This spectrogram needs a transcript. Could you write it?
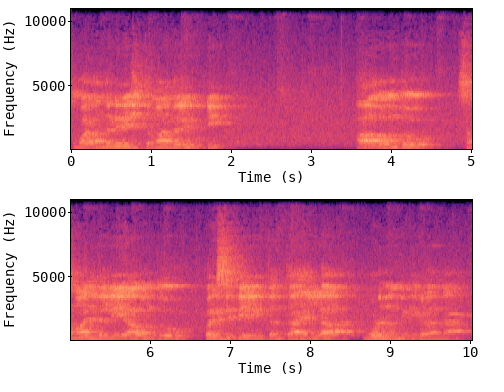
ಸುಮಾರು ಹನ್ನೆರಡನೇ ಶತಮಾನದಲ್ಲಿ ಹುಟ್ಟಿ ಆ ಒಂದು ಸಮಾಜದಲ್ಲಿ, ಆ ಒಂದು ಪರಿಸ್ಥಿತಿಯಲ್ಲಿ ಇದ್ದಂಥ ಎಲ್ಲ ಮೂಢನಂಬಿಕೆಗಳನ್ನು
